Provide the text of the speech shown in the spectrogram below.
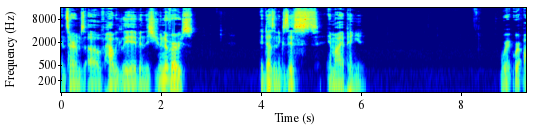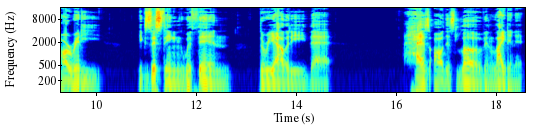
in terms of how we live in this universe, it doesn't exist, in my opinion. We're, we're already existing within the reality that has all this love and light in it.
